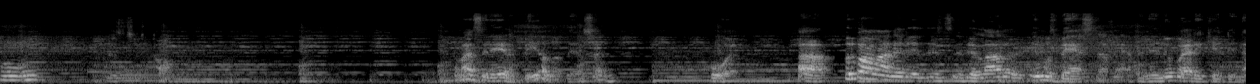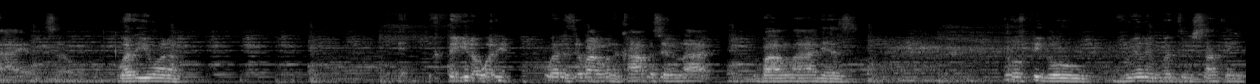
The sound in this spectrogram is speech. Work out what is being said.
Mm-hmm. It's just talk. Well, I said they had a bill up there, or something. Boy, Uh, but the bottom line is, is, a lot of it was bad stuff happening, and nobody can deny it. So whether you want to, you know, what whether everybody want to compensate or not, the bottom line is those people who really went through something.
